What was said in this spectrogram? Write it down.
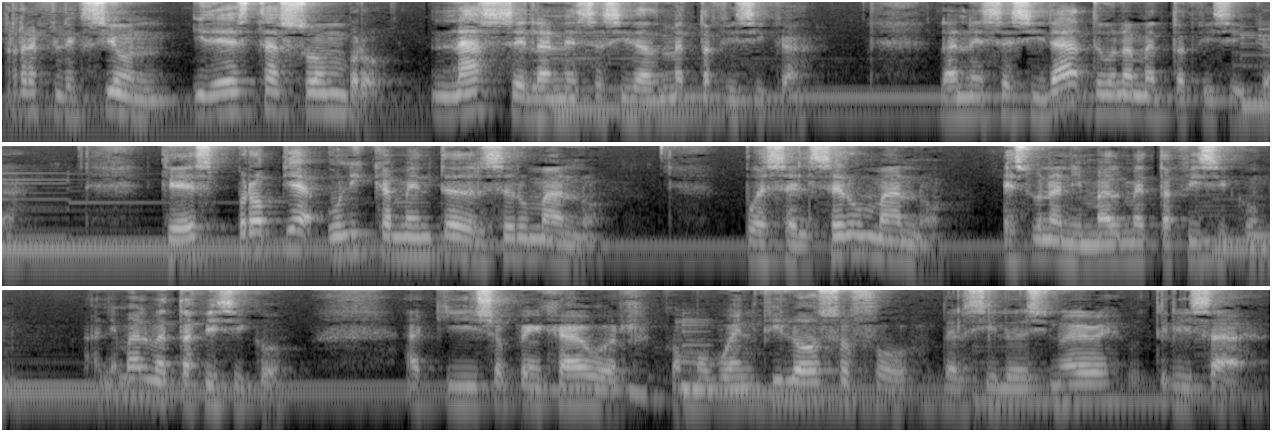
reflexión y de este asombro nace la necesidad metafísica, la necesidad de una metafísica, que es propia únicamente del ser humano, pues el ser humano es un animal metafísico, animal metafísico, Aquí Schopenhauer, como buen filósofo del siglo XIX, utiliza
